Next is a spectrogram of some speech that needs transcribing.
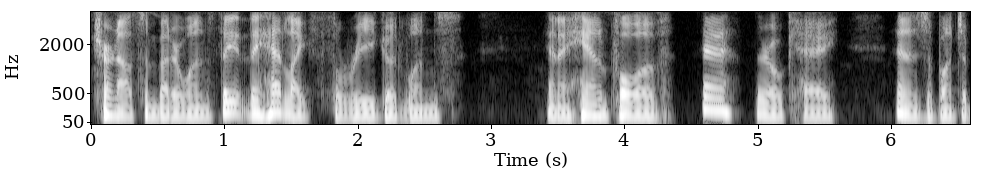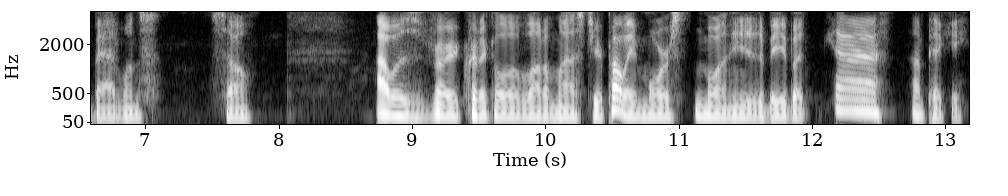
turn out some better ones. They they had like three good ones and a handful of eh, they're okay, and there's a bunch of bad ones. So I was very critical of a lot of them last year, probably more more than needed to be, but yeah, I'm picky.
